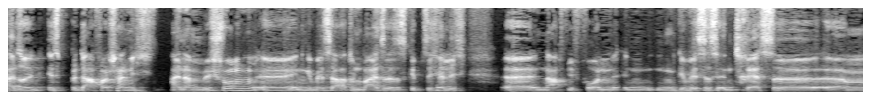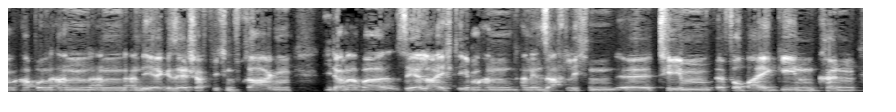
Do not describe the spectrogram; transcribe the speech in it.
also es bedarf wahrscheinlich einer Mischung äh, in gewisser Art und Weise. Es gibt sicherlich äh, nach wie vor ein, ein gewisses Interesse ähm, ab und an, an an eher gesellschaftlichen Fragen, die dann aber sehr leicht eben an, an den sachlichen äh, Themen äh, vorbeigehen können.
